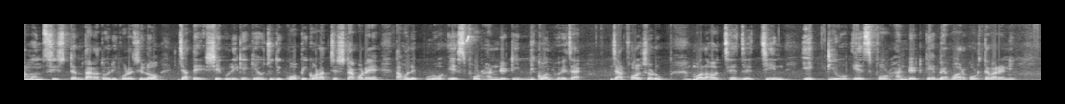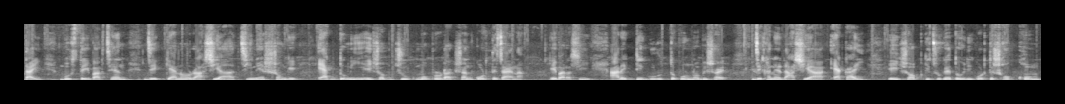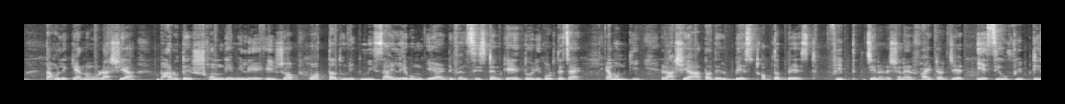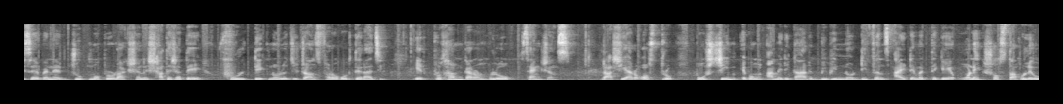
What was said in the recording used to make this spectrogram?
এমন সিস্টেম তারা তৈরি করেছিল যাতে সেগুলিকে কেউ যদি কপি করার চেষ্টা করে, তাহলে পুরো এস ফোর হান্ড্রেডই বিকল হয়ে যায়। যার ফলস্বরূপ বলা হচ্ছে যে চীন একটিও এস ফোর হান্ড্রেডকে ব্যবহার করতে পারেনি। তাই বুঝতেই পারছেন যে কেন রাশিয়া চীনের সঙ্গে একদমই এইসব যুগ্ম প্রোডাকশান করতে চায় না। এবার আসি আরেকটি গুরুত্বপূর্ণ বিষয়, যেখানে রাশিয়া একাই এই সব কিছুকে তৈরি করতে সক্ষম। তাহলে কেন রাশিয়া ভারতের সঙ্গে মিলে এই সব অত্যাধুনিক মিসাইল এবং এয়ার ডিফেন্স সিস্টেমকে তৈরি করতে চায়? এমনকি রাশিয়া তাদের best of the best fifth জেনারেশনের ফাইটার জেট এসইউ ফিফটি সেভেনের যুগ্ম প্রোডাকশনের সাথে সাথে ফুল টেকনোলজি ট্রান্সফারও করতে রাজি। এর প্রধান কারণ হলো স্যাংশনস রাশিয়ার অস্ত্র, পশ্চিম এবং আমেরিকার বিভিন্ন ডিফেন্স আইটেমের থেকে অনেক সস্তা হলেও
